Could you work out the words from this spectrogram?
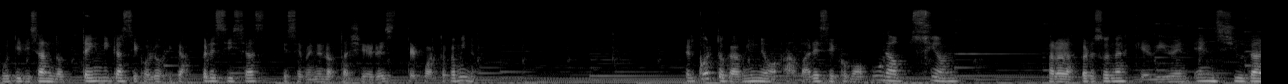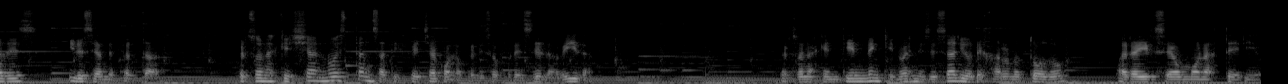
utilizando técnicas psicológicas precisas que se ven en los talleres del cuarto camino. El cuarto camino aparece como una opción para las personas que viven en ciudades y desean despertar. Personas que ya no están satisfechas con lo que les ofrece la vida. Personas que entienden que no es necesario dejarlo todo para irse a un monasterio.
